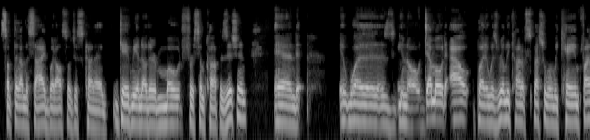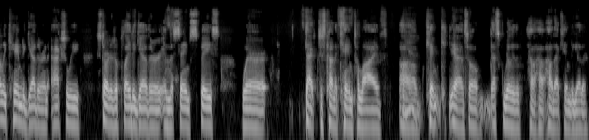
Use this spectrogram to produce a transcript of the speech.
something on the side, but also just kind of gave me another mode for some composition. And it was, you know, demoed out, but it was really kind of special when we came, finally came together and actually started to play together in the same space where that just kind of came to life uh, came yeah so that's really how, how, how that came together.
